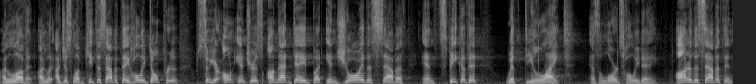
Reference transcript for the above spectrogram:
I love it. I, I just love it. Keep the Sabbath day holy. Don't pursue your own interests on that day, but enjoy the Sabbath and speak of it with delight as the Lord's holy day. Honor the Sabbath in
